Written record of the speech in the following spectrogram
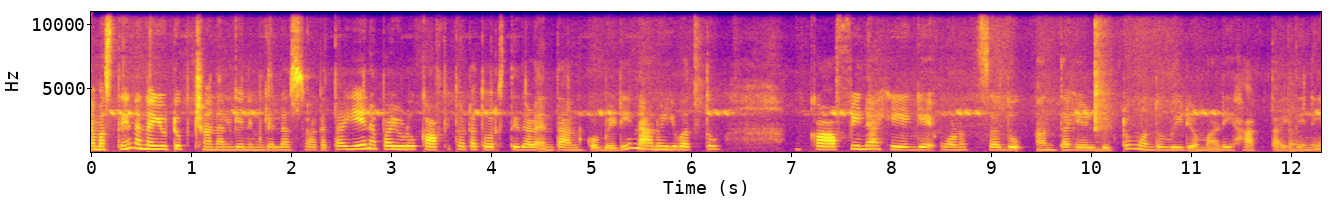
ನಮಸ್ತೆ, ನನ್ನ ಯೂಟ್ಯೂಬ್ ಚಾನಲ್ಗೆ ನಿಮಗೆಲ್ಲ ಸ್ವಾಗತ. ಏನಪ್ಪ ಇವಳು ಕಾಫಿ ತೋಟ ತೋರಿಸ್ತಿದ್ದಾಳೆ ಅಂತ ಅಂದ್ಕೋಬೇಡಿ ನಾನು ಇವತ್ತು ಕಾಫಿನ ಹೇಗೆ ಒಣಗಿಸೋದು ಅಂತ ಹೇಳಿಬಿಟ್ಟು ಒಂದು ವಿಡಿಯೋ ಮಾಡಿ ಹಾಕ್ತಾ ಇದ್ದೀನಿ.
